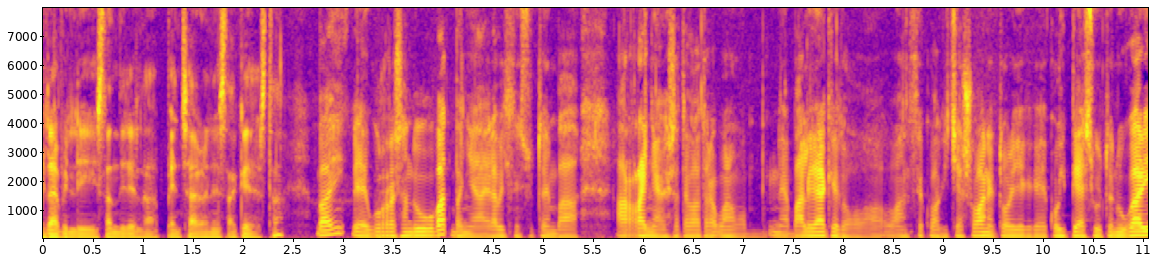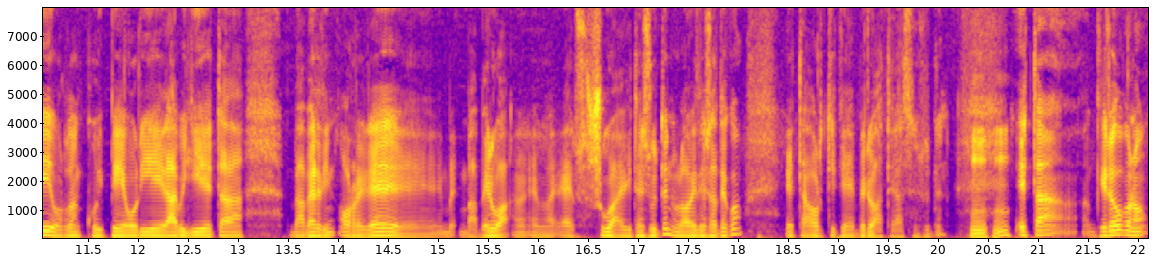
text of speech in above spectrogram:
erabili izan direla pentsaren ez ez da? Bai, e, gurra esan dugu bat, baina erabiltzen zuten ba, arrainak esate bat, bueno, baleak edo antzekoak itxasoan, eta horiek eh, koipea zuten ugari, orduan koipe hori erabili eta ba, berdin horre ere, ba, berua, e, zua egiten zuten, nola esateko, eta hortik e, beroa ateratzen zuten. Eta, gero, bueno,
